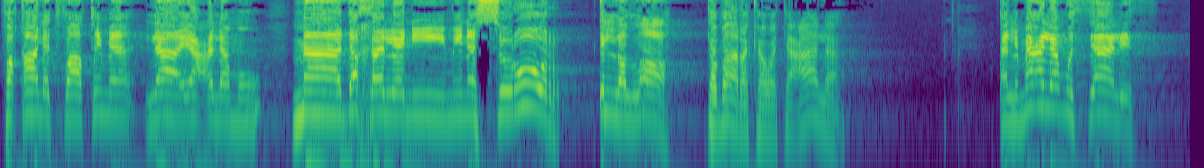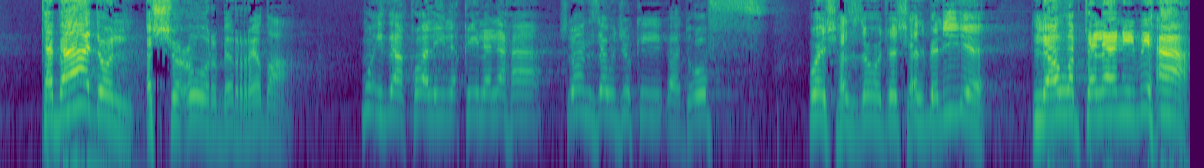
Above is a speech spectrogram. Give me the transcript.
فقالت فاطمة لا يعلم ما دخلني من السرور إلا الله تبارك وتعالى. المعلم الثالث تبادل الشعور بالرضا. مو إذا قيل لها شلون زوجك؟ قالت أوف وش هالزوج؟ وش هالبلية؟ اللي الله ابتلاني بها.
